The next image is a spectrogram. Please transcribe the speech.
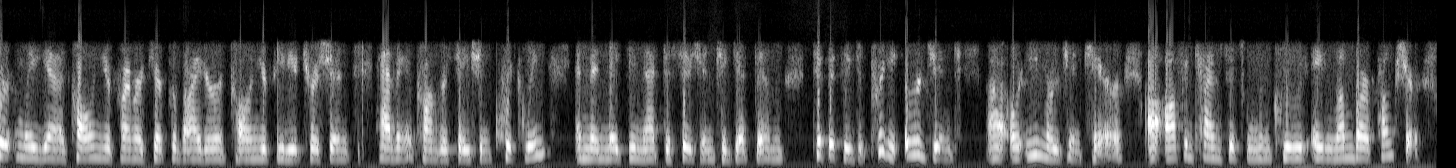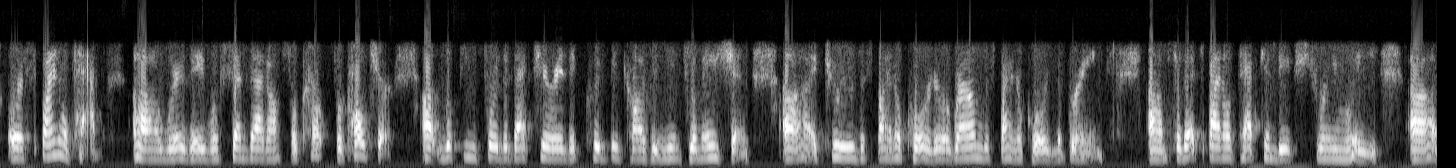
certainly, uh, calling your primary care provider, calling your pediatrician, having a conversation quickly, and then making that decision to get them typically to pretty urgent uh, or emergent care. Uh, oftentimes, this will include a lumbar puncture or a spinal tap uh, where they will send that off for, for culture, uh, looking for the bacteria that could be causing the inflammation uh, through the spinal cord or around the spinal cord in the brain. Um, so that spinal tap can be extremely uh,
